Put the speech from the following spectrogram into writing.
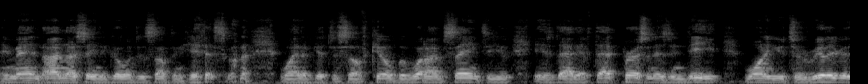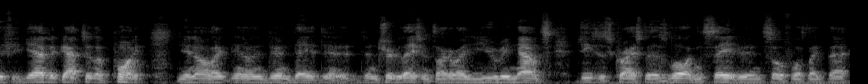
Amen. I'm not saying to go and do something here that's going to wind up get yourself killed. But what I'm saying to you is that if that person is indeed wanting you to really, really, if you ever got to the point, you know, like, you know, during day, during tribulation, talk about you renounce Jesus Christ as Lord and Savior and so forth like that,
